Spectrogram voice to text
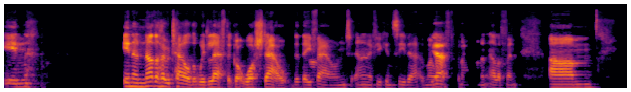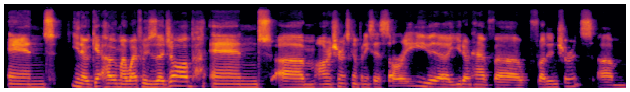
in in another hotel that we'd left that got washed out that they found. I don't know if you can see that of my yeah. wife an elephant. Um, and you know, get home, my wife loses her job, and um, our insurance company says, "Sorry, uh, you don't have uh, flood insurance. Um,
